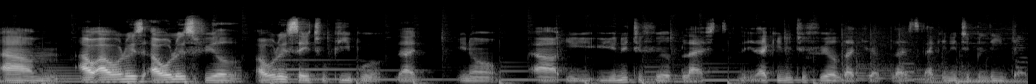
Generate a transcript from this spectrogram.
um, I, I always I always feel I always say to people that you know uh, you, you need to feel blessed. Like you need to feel that you are blessed. Like you need to believe that.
